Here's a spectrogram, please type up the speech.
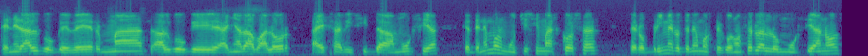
tener algo que ver más, algo que añada valor a esa visita a Murcia que tenemos muchísimas cosas, pero primero tenemos que conocerlas los murcianos,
